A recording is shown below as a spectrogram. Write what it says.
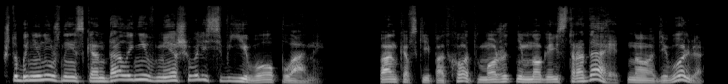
чтобы ненужные скандалы не вмешивались в его планы. Панковский подход, может, немного и страдает, но Devolver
